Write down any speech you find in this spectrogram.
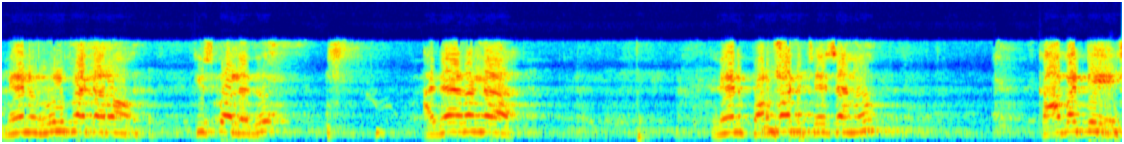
నేను రూల్ ప్రకారం తీసుకోలేదు. అదేవిధంగా నేను పొరపాటు చేశాను. కాబట్టి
